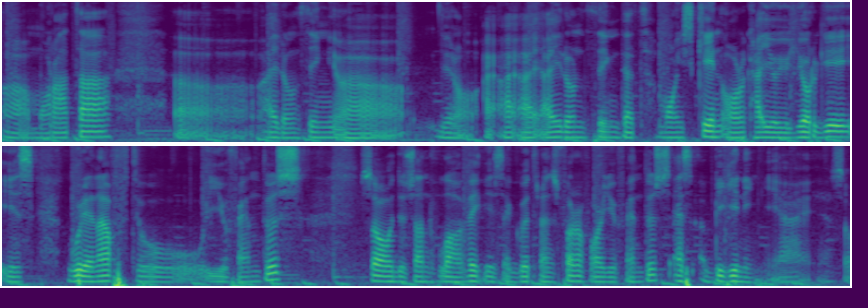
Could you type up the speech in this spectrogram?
uh, morata. Uh, i don't think uh, you know, I, I, I don't think that Moise Kean or Kaio Jorge is good enough to Juventus. So Dusan Vlahovic is a good transfer for Juventus as a beginning. Yeah. So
